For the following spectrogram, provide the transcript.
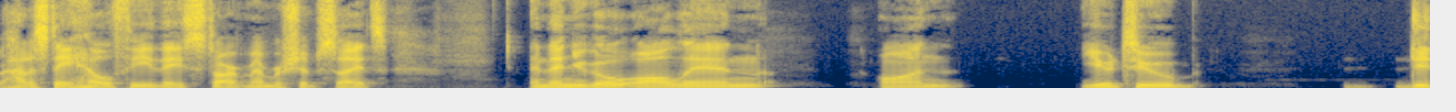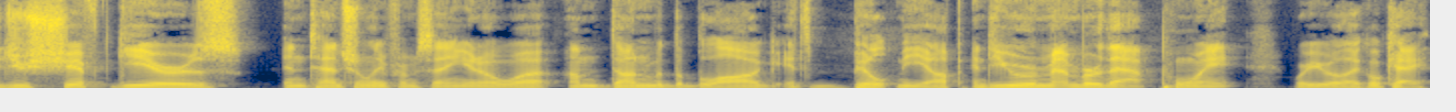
how to stay healthy, they start membership sites, and then you go all in on YouTube. Did you shift gears intentionally from saying, you know what, I'm done with the blog. It's built me up. And do you remember that point where you were like, okay,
